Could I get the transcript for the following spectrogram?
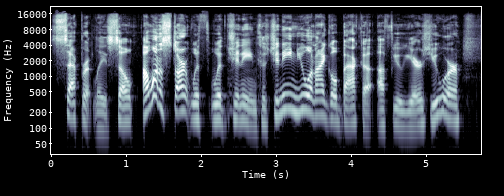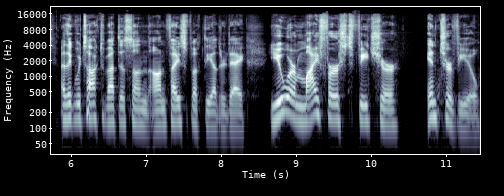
separately. So I want to start with with Janine because Janine, you and I go back a, a few years. You were, I think we talked about this on on Facebook the other day. You were my first feature interview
